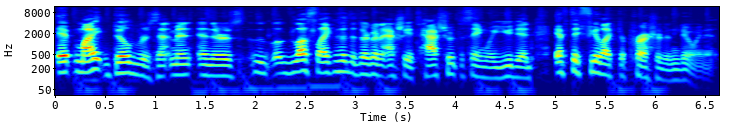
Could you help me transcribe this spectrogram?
it might build resentment and there's less likelihood that they're going to actually attach to it the same way you did if they feel like they're pressured in doing it.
